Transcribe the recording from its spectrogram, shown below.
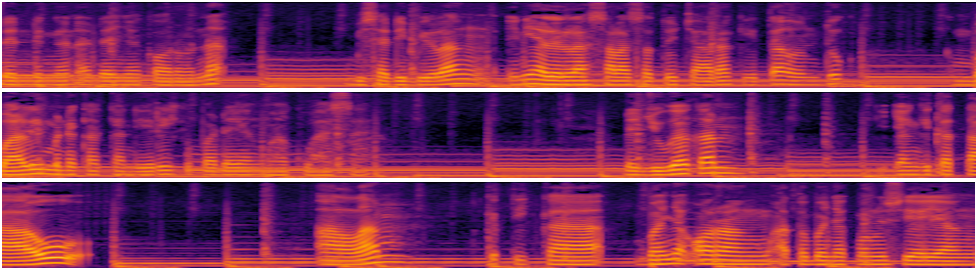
Dan dengan adanya corona bisa dibilang ini adalah salah satu cara kita untuk kembali mendekatkan diri kepada yang maha kuasa. Dan juga kan yang kita tahu alam ketika banyak orang atau banyak manusia yang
